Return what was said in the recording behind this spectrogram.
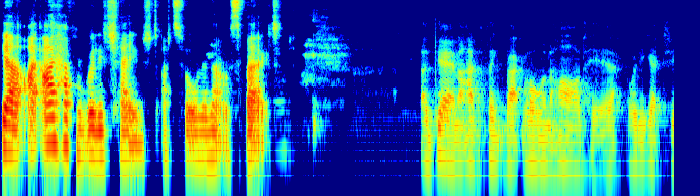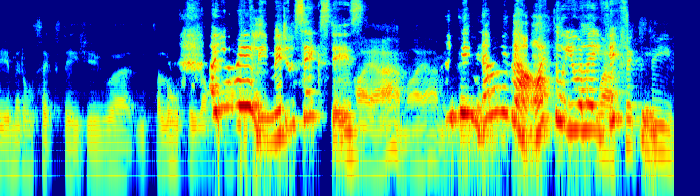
yeah, I, I haven't really changed at all in that respect. Again, I had to think back long and hard here. When you get to your middle sixties, you uh, it's a awful long. Are you really middle sixties? I am. I am. I didn't know that. I thought you were late well, 50.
